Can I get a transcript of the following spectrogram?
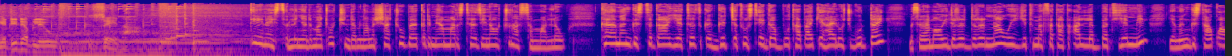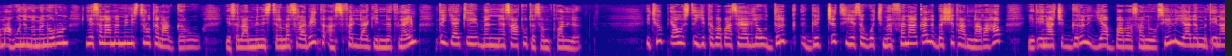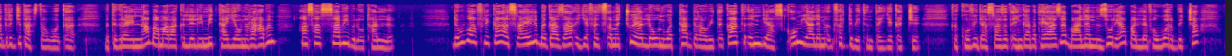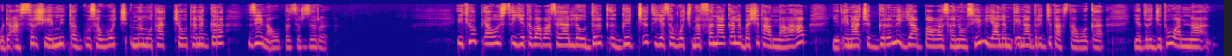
የዲደብልዩ ዜና ጤና ይስጥልኝ አድማጮች፣ እንደምናመሻችሁ። በቅድሚያ አርዕስተ ዜናዎቹን አሰማለሁ። ከመንግስት ጋር የትጥቅ ግጭት ውስጥ የገቡ ታጣቂ ኃይሎች ጉዳይ በሰላማዊ ድርድርና ውይይት መፈታት አለበት የሚል የመንግስት አቋም አሁንም መኖሩን የሰላም ሚኒስትሩ ተናገሩ። የሰላም ሚኒስቴር መስሪያ ቤት አስፈላጊነት ላይም ጥያቄ መነሳቱ ተሰምቷል። ኢትዮጵያ ውስጥ እየተባባሰ ያለው ድርቅ፣ ግጭት፣ የሰዎች መፈናቀል፣ በሽታና ረሃብ የጤና ችግርን እያባባሰ ነው ሲል የዓለም ጤና ድርጅት አስታወቀ። በትግራይና በአማራ ክልል የሚታየውን ረሃብም አሳሳቢ ብሎታል። ደቡብ አፍሪካ እስራኤል በጋዛ እየፈጸመችው ያለውን ወታደራዊ ጥቃት እንዲያስቆም የዓለም ፍርድ ቤትን ጠየቀች። ከኮቪድ-19 ጋር በተያያዘ በዓለም ዙሪያ ባለፈው ወር ብቻ ወደ 10 ሺህ የሚጠጉ ሰዎች መሞታቸው ተነገረ። ዜናው በዝርዝር ኢትዮጵያ ውስጥ እየተባባሰ ያለው ድርቅ፣ ግጭት፣ የሰዎች መፈናቀል፣ በሽታና ረሃብ የጤና ችግርን እያባባሰ ነው ሲል የዓለም ጤና ድርጅት አስታወቀ። የድርጅቱ ዋና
